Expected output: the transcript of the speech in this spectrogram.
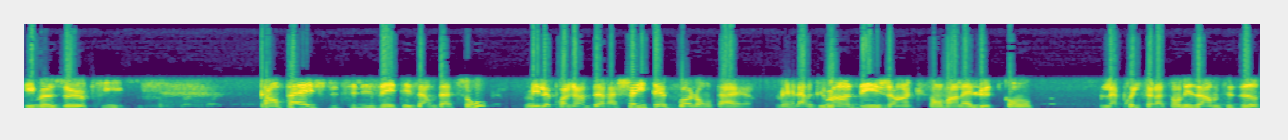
des mesures qui t'empêchent d'utiliser tes armes d'assaut, mais le programme de rachat était volontaire. Mais l'argument des gens qui sont dans la lutte contre la prolifération des armes, c'est dire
